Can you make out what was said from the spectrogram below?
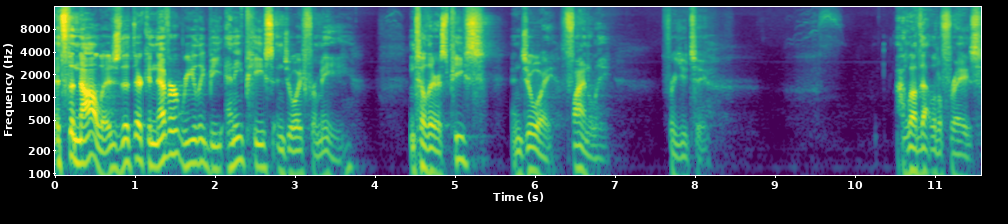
It's the knowledge that there can never really be any peace and joy for me until there is peace and joy finally for you too. I love that little phrase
